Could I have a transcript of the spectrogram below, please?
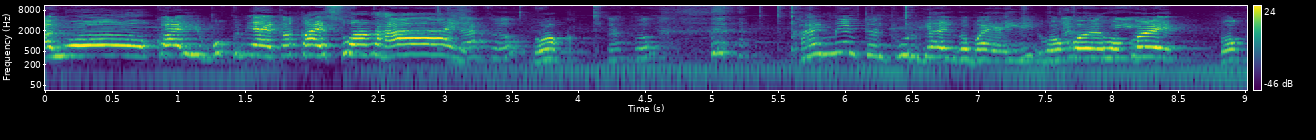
अयो काही बुकणी आहे का? काय स्वांग हाय? दाखव. हो दाखव. काय मेंटल पोरगी आहे ग बाया ही होकय होकय होक.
